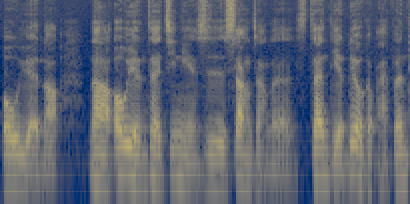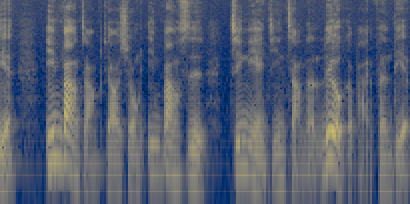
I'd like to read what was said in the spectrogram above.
欧元了，那欧元在今年是上涨了三点六个百分点，英镑涨比较凶，英镑是今年已经涨了六个百分点。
